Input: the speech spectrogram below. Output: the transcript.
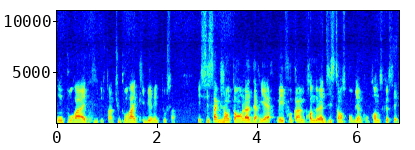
on pourra être, enfin, tu pourras être libéré de tout ça. Et c'est ça que j'entends là derrière, mais il faut quand même prendre de la distance pour bien comprendre ce que c'est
